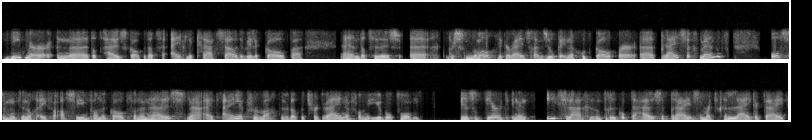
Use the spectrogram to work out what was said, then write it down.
niet meer een, uh, dat huis kopen dat ze eigenlijk graag zouden willen kopen. En dat ze dus mogelijkerwijs gaan zoeken in een goedkoper prijssegment. Of ze moeten nog even afzien van de koop van een huis. Nou, uiteindelijk verwachten we dat het verdwijnen van de jubelton resulteert in een iets lagere druk op de huizenprijzen. Maar tegelijkertijd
